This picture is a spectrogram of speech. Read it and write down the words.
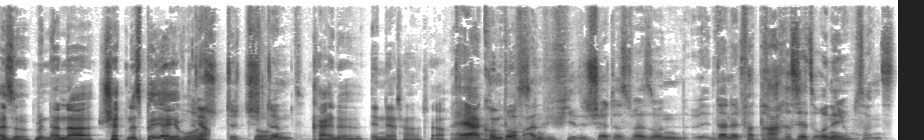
Also miteinander chatten ist billiger geworden. Ja. Das So. stimmt. Keine. In der Tat. Naja, kommt drauf an, wie viel das Chat ist, weil so ein Internetvertrag ist jetzt auch nicht umsonst.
